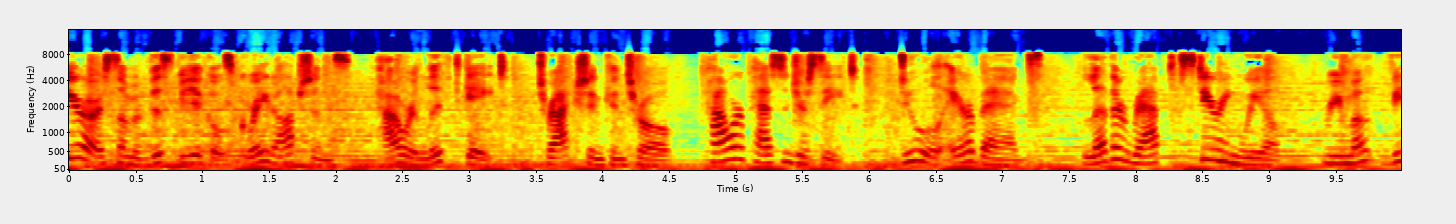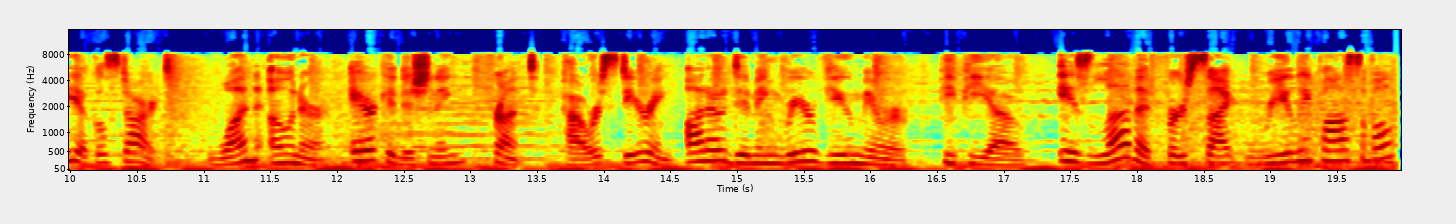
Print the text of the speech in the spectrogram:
Here are some of this vehicle's great options. Power lift gate, traction control, power passenger seat, dual airbags, leather-wrapped steering wheel, remote vehicle start, one owner, air conditioning, front, power steering, auto dimming rear view mirror, PPO. Is love at first sight really possible?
